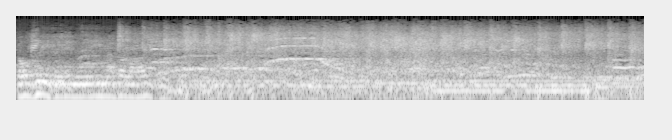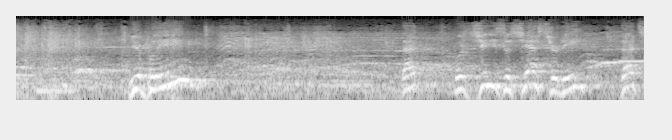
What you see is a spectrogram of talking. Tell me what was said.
Go believe it in the name of the Lord Jesus. You believe? That was Jesus yesterday. That's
